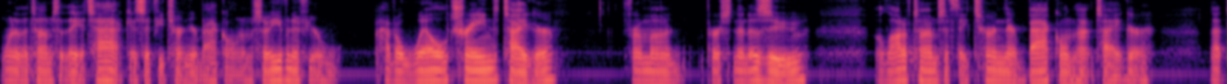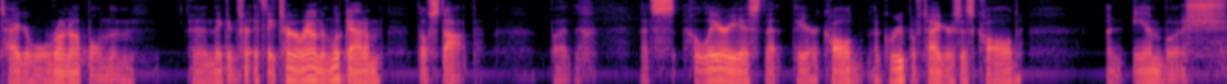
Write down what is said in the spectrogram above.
one of the times that they attack is if you turn your back on them. So even if you have a well trained tiger from a person at a zoo, a lot of times if they turn their back on that tiger, that tiger will run up on them, and they can if they turn around and look at them, they'll stop. But that's hilarious that they are called a group of tigers is called an ambush.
